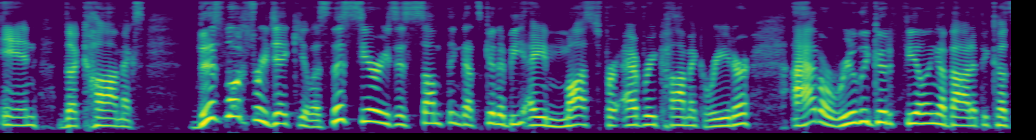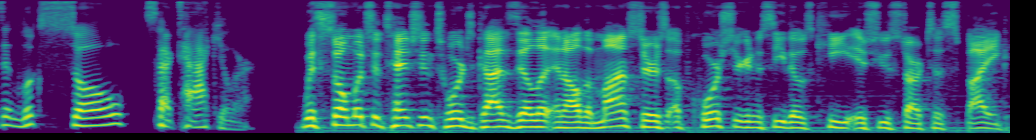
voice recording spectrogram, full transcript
in the comics. This looks ridiculous. This series is something that's going to be a must for every comic reader. I have a really good feeling about it because it looks so spectacular. With so much attention towards Godzilla and all the monsters, of course you're going to see those key issues start to spike.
